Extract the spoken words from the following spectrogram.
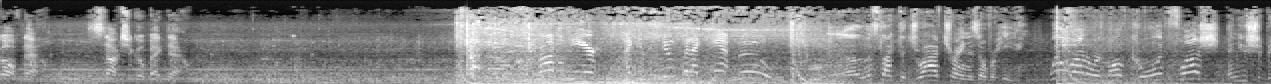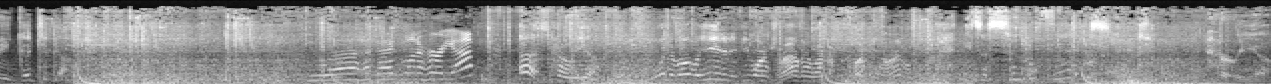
Off now. Stock should go back down. Problem here. I can shoot, but I can't move. Uh, looks like the drivetrain is overheating. We'll run a remote coolant flush, and you should be good to go. Uh, guys want to hurry up? Us hurry up. You wouldn't have overheated if you weren't driving like a fucking rental. It's a simple fix. Hurry up.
